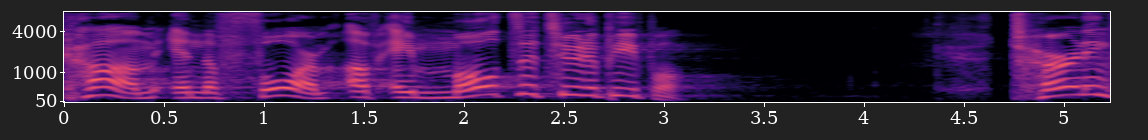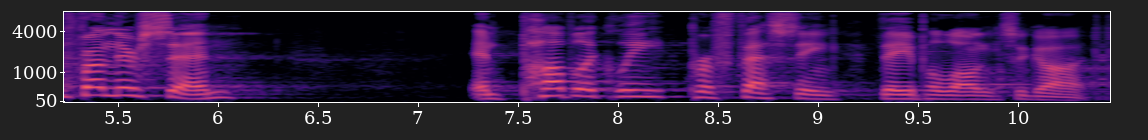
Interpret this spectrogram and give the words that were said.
come in the form of a multitude of people turning from their sin and publicly professing they belong to God.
